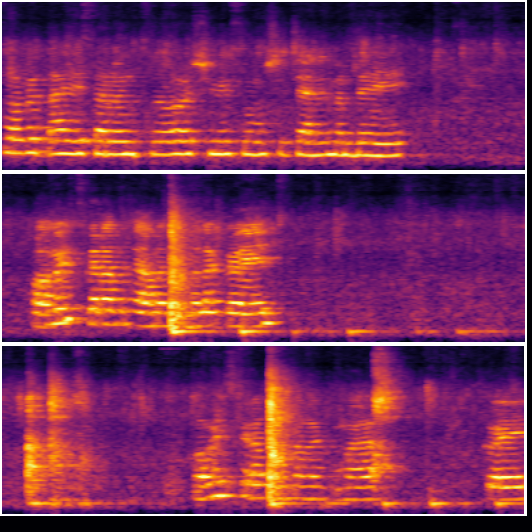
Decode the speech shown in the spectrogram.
स्वागत आहे सर्वांचं अश्विनी सोमशी चॅनलमध्ये. कॉमेंट्स करा म्हणजे आम्हाला मला कळेल. कॉमेंट्स करा म्हणजे मला मला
